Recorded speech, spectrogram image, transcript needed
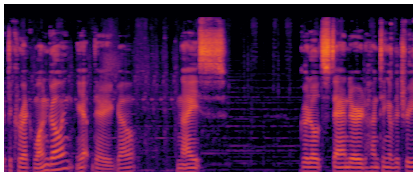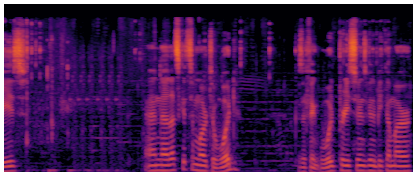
get the correct one going. Yep, there you go. Nice. Good old standard hunting of the trees. And uh, let's get some more to wood. Because I think wood pretty soon is going to become our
